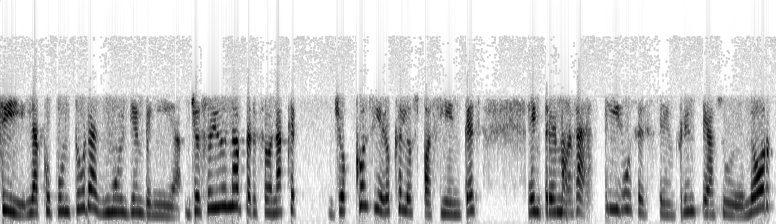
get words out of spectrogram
Sí, la acupuntura es muy bienvenida. Yo soy una persona que yo considero que los pacientes, entre más activos estén frente a su dolor,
